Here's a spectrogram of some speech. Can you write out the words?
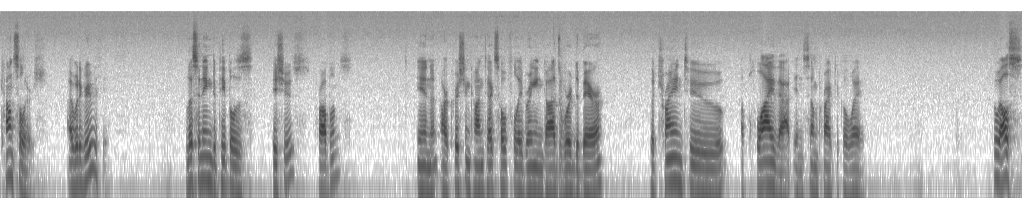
Counselors. I would agree with you. Listening to people's issues, problems, in our Christian context, hopefully bringing God's word to bear, but trying to apply that in some practical way. Who else?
